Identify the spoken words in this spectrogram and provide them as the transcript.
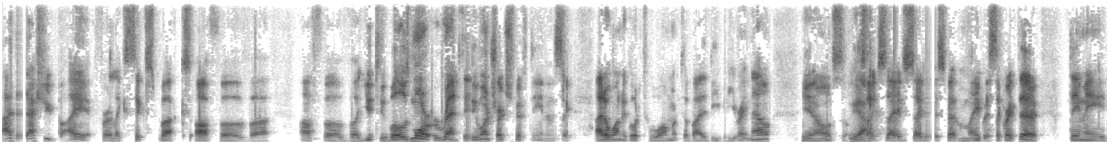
I had to actually buy it for like six bucks off of uh, off of uh, YouTube. Well, it was more rent. They want to charge fifteen, and it's like I don't want to go to Walmart to buy the DVD right now. You know, so, Yeah. so I just I just I just spent my money, but it's like right there. They made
